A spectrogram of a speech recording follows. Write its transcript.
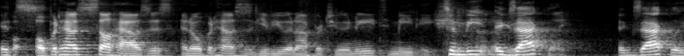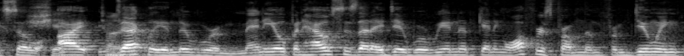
It's Open houses sell houses, and open houses give you an opportunity to meet a to meet exactly exactly. So Shit i exactly and there were many open houses that i did where we ended up getting offers from them from doing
